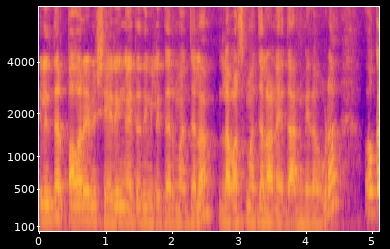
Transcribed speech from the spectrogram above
వీళ్ళిద్దరు పవర్ అయిన షేరింగ్ అవుతుంది. వీళ్ళిద్దరి మధ్యలో లవర్స్ మధ్యలో అనే దాని మీద కూడా ఒక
